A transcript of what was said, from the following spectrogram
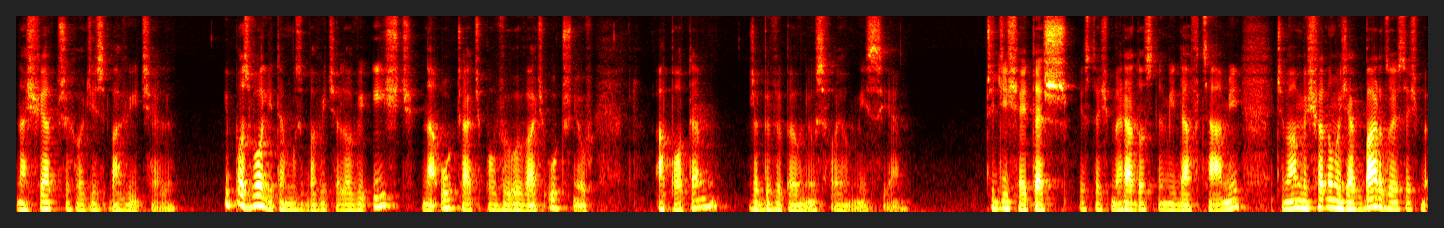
na świat przychodzi Zbawiciel i pozwoli temu Zbawicielowi iść, nauczać, powoływać uczniów, a potem, żeby wypełnił swoją misję. Czy dzisiaj też jesteśmy radosnymi dawcami? Czy mamy świadomość, jak bardzo jesteśmy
